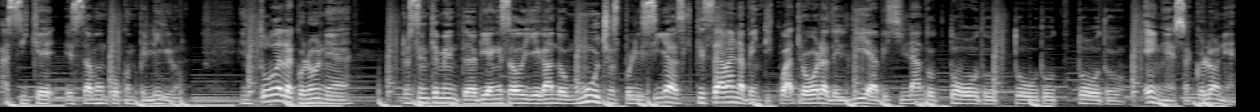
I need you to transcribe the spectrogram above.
así que estaba un poco en peligro. En toda la colonia, recientemente habían estado llegando muchos policías que estaban las 24 horas del día vigilando todo, todo, todo en esa colonia.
